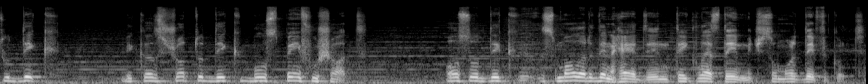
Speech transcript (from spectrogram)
to dick because shot to dick boosts painful shot. Also dick smaller than head and take less damage, so more difficult.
